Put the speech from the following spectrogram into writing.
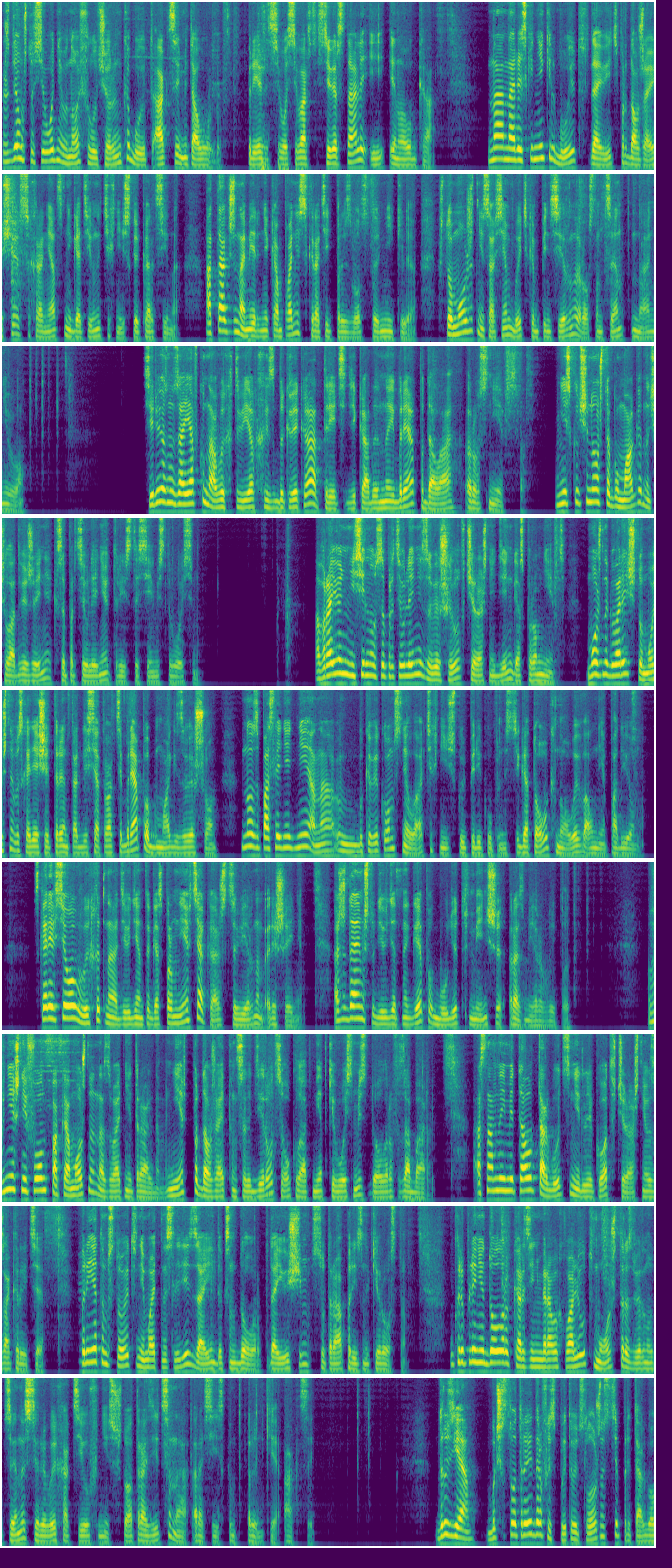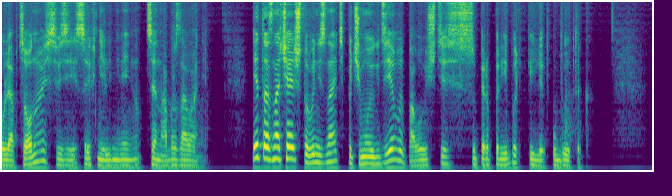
Ждем, что сегодня вновь лучше рынка будут акции металлургов, прежде всего Северстали и НЛНК. На Норильский никель будет давить продолжающая сохраняться негативная техническая картина, а также намерение компании сократить производство никеля, что может не совсем быть компенсировано ростом цен на него. Серьезную заявку на выход вверх из боковика от третьей декады ноября подала Роснефть. Не исключено, что бумага начала движение к сопротивлению 378. А в районе несильного сопротивления завершила вчерашний день «Газпромнефть». Можно говорить, что мощный восходящий тренд от 10 октября по бумаге завершен. Но за последние дни она боковиком сняла техническую перекупленность и готова к новой волне подъема. Скорее всего, выход на дивиденды «Газпромнефти» окажется верным решением. Ожидаем, что дивидендный гэп будет меньше размера выплат. Внешний фон пока можно назвать нейтральным. Нефть продолжает консолидироваться около отметки 80 долларов за баррель. Основные металлы торгуются недалеко от вчерашнего закрытия. При этом стоит внимательно следить за индексом доллара, подающим с утра признаки роста. Укрепление доллара в корзине мировых валют может развернуть цены сырьевых активов вниз, что отразится на российском рынке акций. Друзья, большинство трейдеров испытывают сложности при торговле опционами в связи с их нелинейным ценообразованием. Это означает, что вы не знаете, почему и где вы получите суперприбыль или убыток.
